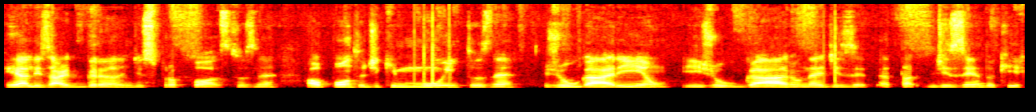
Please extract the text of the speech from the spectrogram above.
realizar grandes propósitos, né? Ao ponto de que muitos, né, julgariam e julgaram, né, diz, dizendo que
